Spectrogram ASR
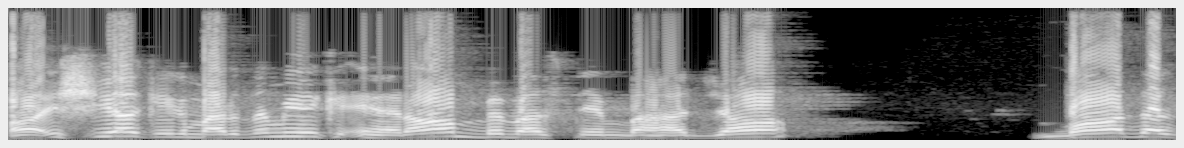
اشیاء کہ ایک مردمی ایک احرام ببستیں بہجا بعد از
